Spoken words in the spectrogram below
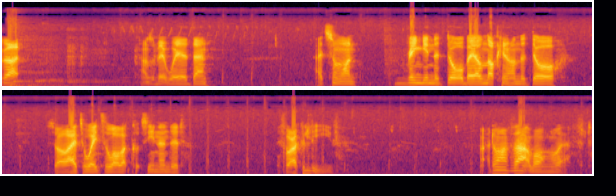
Right. That was a bit weird then. I had someone ringing the doorbell, knocking on the door. So I had to wait till all that cutscene ended before I could leave. I don't have that long left.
